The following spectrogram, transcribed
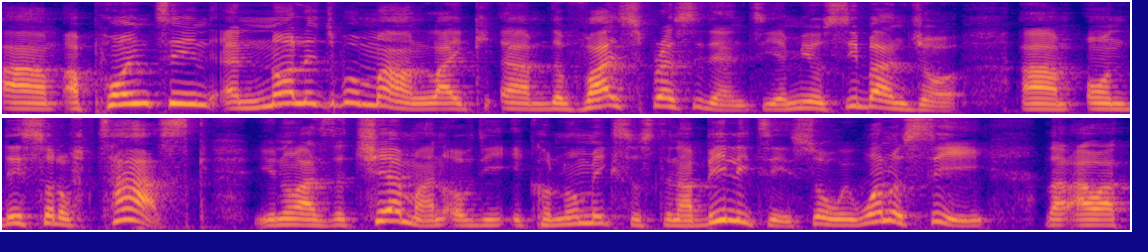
um, appointing a knowledgeable man like um, the Vice President Yemi Osibanjo um, on this sort of task, you know, as the chairman of the economic sustainability. So we want to see that our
